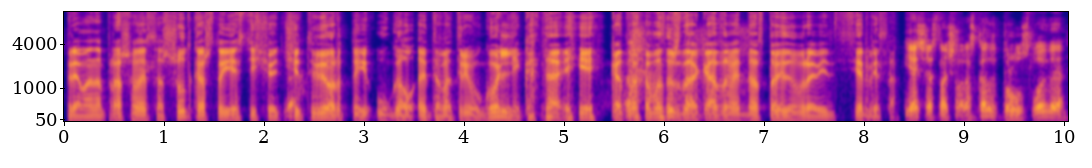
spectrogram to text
Прямо напрашивается шутка, что есть еще да. четвертый угол этого треугольника, да, и которому нужно оказывать достойный уровень сервиса. Я сейчас начал рассказывать про условия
